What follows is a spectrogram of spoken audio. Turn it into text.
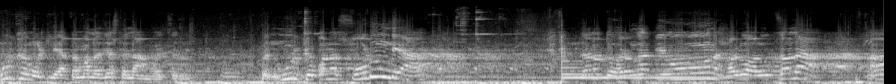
मूर्ख म्हटले आता मला जास्त लांब व्हायचं नाही. पण मूर्खपणा सोडून द्या. जरा धोरणात येऊन हळूहळू चला. हा.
